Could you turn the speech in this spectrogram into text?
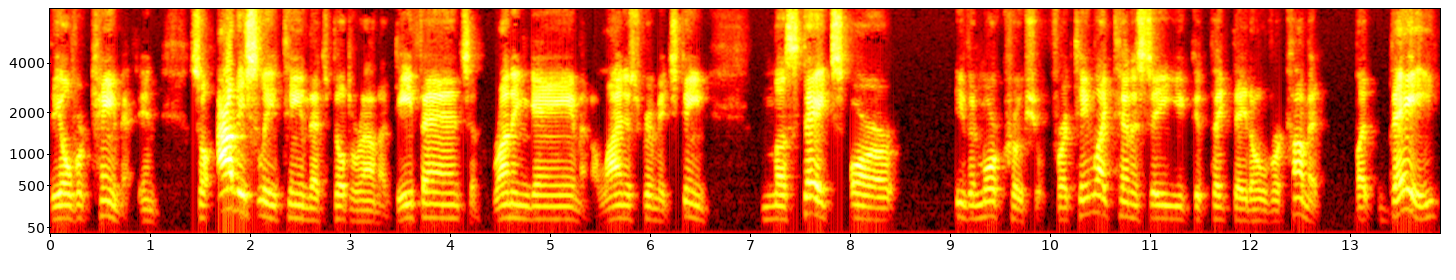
they overcame it. And so, obviously, a team that's built around a defense and running game and a line of scrimmage team, mistakes are even more crucial. For a team like Tennessee, you could think they'd overcome it, but they,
